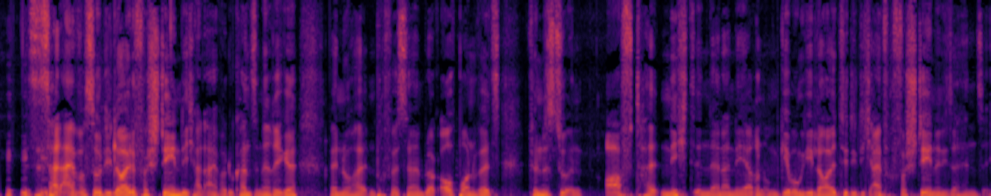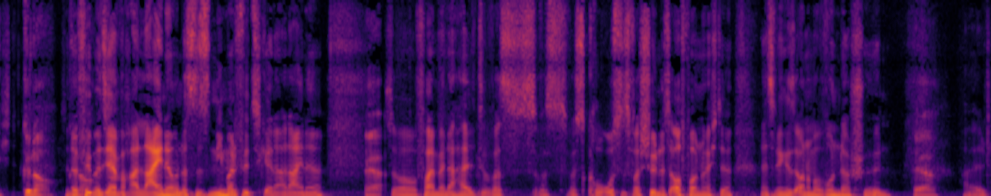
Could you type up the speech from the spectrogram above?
Es ist halt einfach so, die Leute verstehen dich halt einfach. Du kannst in der Regel, wenn du halt einen professionellen Blog aufbauen willst, findest du in, oft halt nicht in deiner näheren Umgebung die Leute, die dich einfach verstehen in dieser Hinsicht. Genau. Und da genau. fühlt man sich einfach alleine und das ist, niemand fühlt sich gerne alleine. Ja. So, vor allem wenn er halt was, was, was Großes, was Schönes aufbauen möchte. Deswegen ist es auch nochmal wunderschön. ja. Halt.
